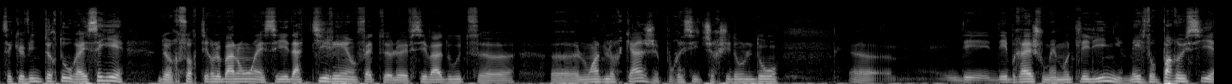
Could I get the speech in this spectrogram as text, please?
c'est que Winterthur a essayé de ressortir le ballon, a essayé d'attirer en fait le FC Vaduz loin de leur cage pour essayer de chercher dans le dos euh, des, brèches ou même monter les lignes, mais ils n'ont pas réussi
